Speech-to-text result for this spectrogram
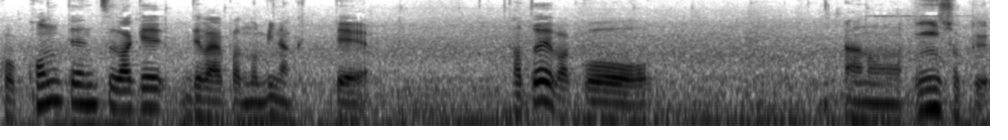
こうコンテンツだけではやっぱ伸びなくって例えばこうあの飲食、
